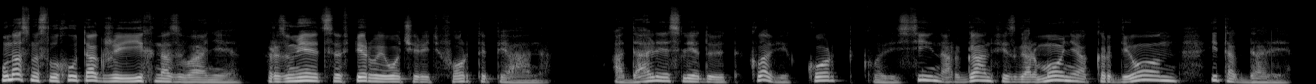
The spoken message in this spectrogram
У нас на слуху также и их название. Разумеется, в первую очередь фортепиано а далее следует клавикорд, клавесин, орган, физгармония, аккордеон и так далее.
